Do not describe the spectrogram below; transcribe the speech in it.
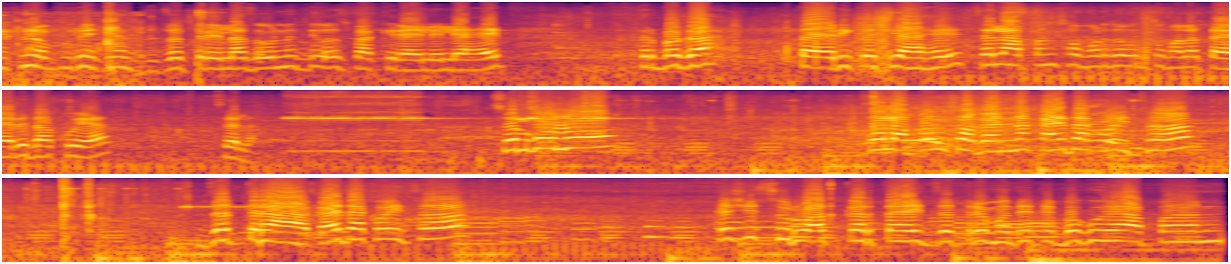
कर्णपुरेच्या जत्रेला दोनच दिवस बाकी राहिलेले आहेत. तर बघा तयारी कशी आहे. चला आपण समोर जाऊन तुम्हाला तयारी दाखवूया. चला. चल बोलो चल आपण सगळ्यांना काय दाखवायचं? जत्रा. काय दाखवायचं? कशी सुरुवात करताय जत्रेमध्ये ते बघूया आपण.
